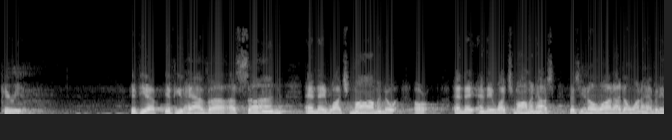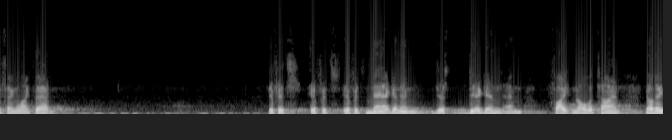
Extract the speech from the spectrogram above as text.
Period. If you have, if you have a, a son and they watch mom and, or, and they, and they watch mom in house, because you know what? I don't want to have anything like that. If it's, if it's, if it's nagging and just digging and fighting all the time. No, they,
